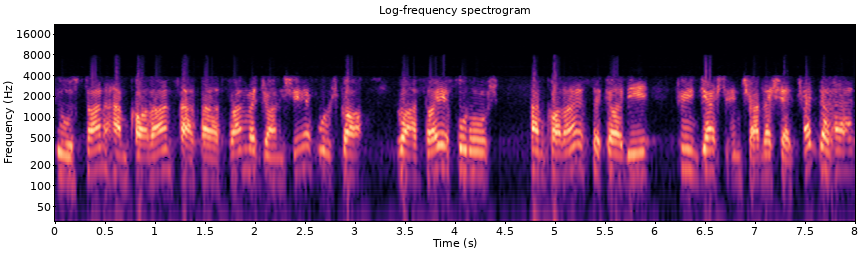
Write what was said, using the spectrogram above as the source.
دوستان همکاران سرپرستان و جانشین فروشگاه رؤسای فروش همکاران ستادی تو این جشن انشاءالله شرکت دارن.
